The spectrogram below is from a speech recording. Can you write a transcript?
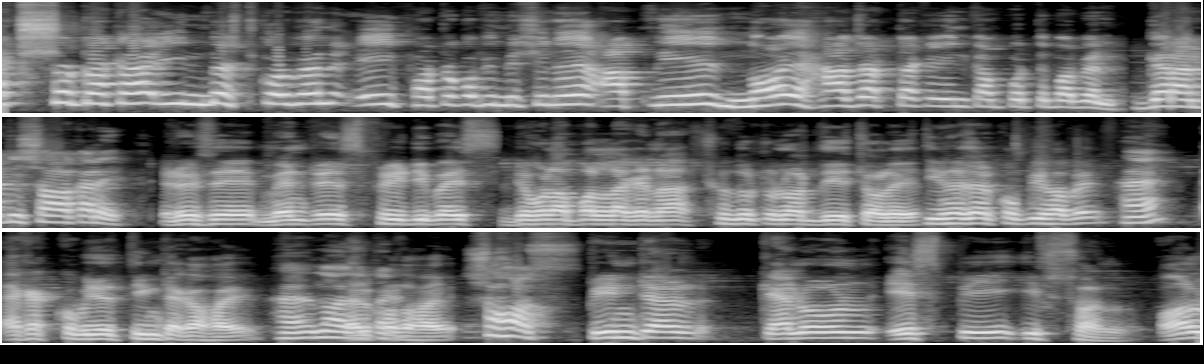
একশো টাকা ইনভেস্ট করবেন এই ফটোকপি মেশিনে আপনি নয় হাজার টাকা ইনকাম করতে পারবেন গ্যারান্টি সহকারে। এটা হচ্ছে মেনটেন্স ফ্রি ডিভাইস ডেভেলপার লাগে না শুধু টোনার দিয়ে চলে। তিন হাজার কপি হবে হ্যাঁ। এক এক কপি যদি তিন টাকা হয়। হ্যাঁ নয় হাজার হয়? সহজ। Printer Canon S P Epson all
